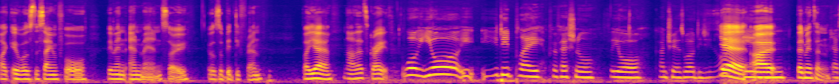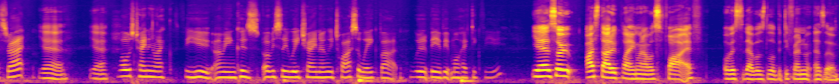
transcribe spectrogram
like it was the same for women and men, so it was a bit different. But yeah, no, that's great. Well, you're you did play professional for your country as well, did you not? Yeah, I, badminton. That's right. Yeah, yeah. What was training like for you? I mean, because obviously we train only twice a week, but would it be a bit more hectic for you? Yeah, so I started playing when I was five. Obviously, that was a little bit different as a,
